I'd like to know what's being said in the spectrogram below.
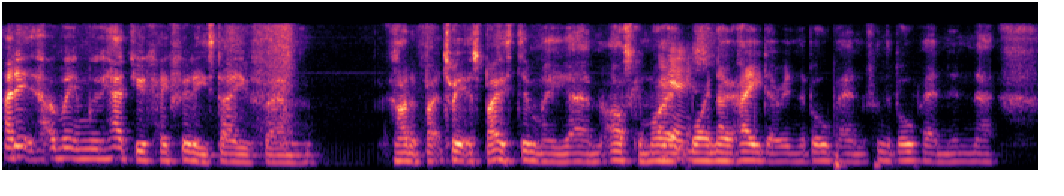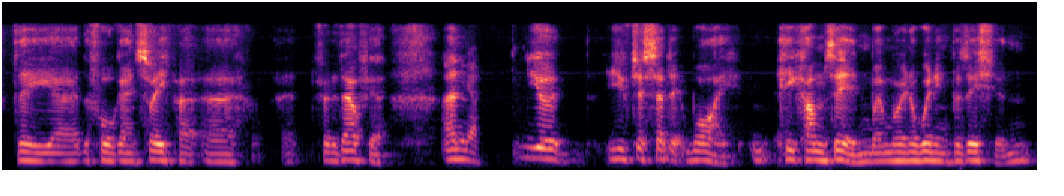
and it I mean, we had UK Phillies Dave um, kind of tweet us both, didn't we? Um, asking why Yes. why no Hader in the bullpen from the bullpen in uh, the uh, the four game sweep at, uh, at Philadelphia, and Yeah. you you've just said it. Why he comes in when we're in a winning position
